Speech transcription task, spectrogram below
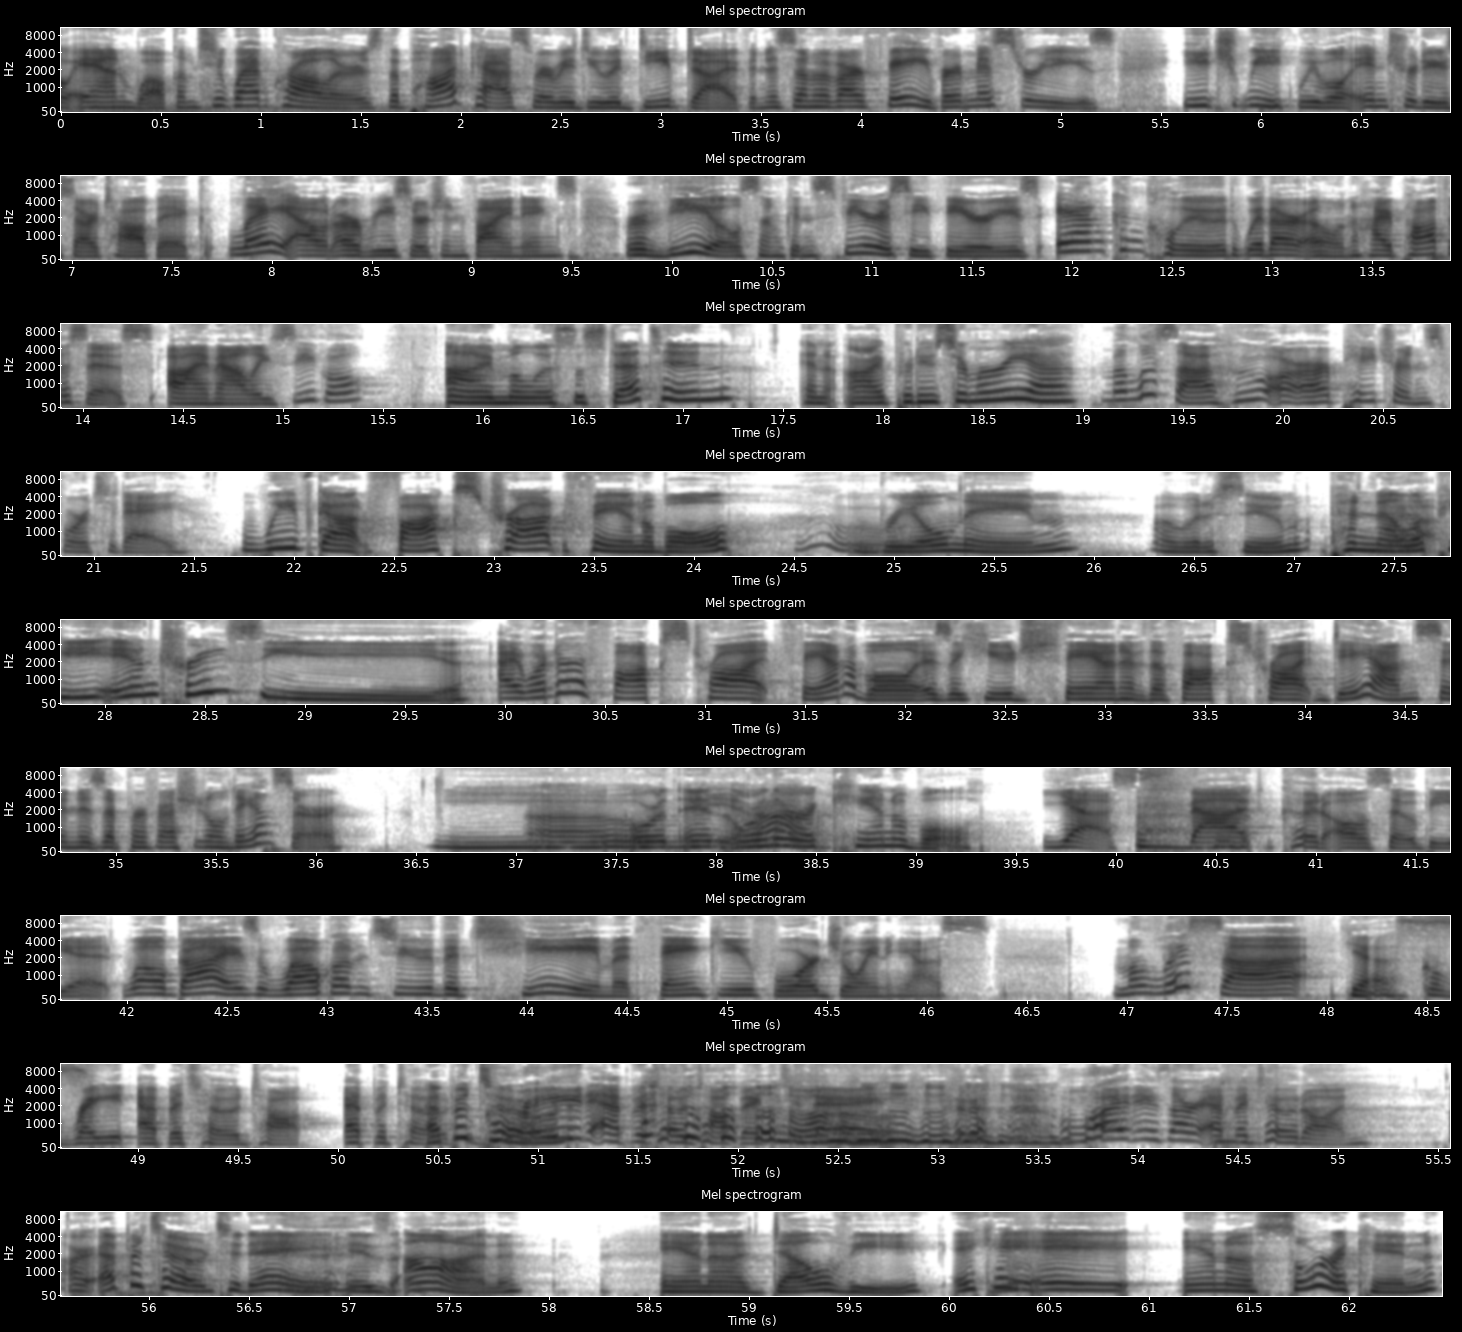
Hello, and welcome to Web Crawlers, the podcast where we do a deep dive into some of our favorite mysteries. Each week, we will introduce our topic, lay out our research and findings, reveal some conspiracy theories, and conclude with our own hypothesis. I'm Allie Siegel. I'm Melissa Stettin. And I, producer Maria. Melissa, who are our patrons for today? We've got Foxtrot Fanable, real name, I would assume, Penelope and Tracy. I wonder if Foxtrot Fanable is a huge fan of the Foxtrot dance and is a professional dancer. Oh, or and, or they're a cannibal. Yes, that could also be it. Well, guys, welcome to the team. Thank you for joining us. Melissa, Yes. great epitode top. Epitode. Epitode. Great epitode topic today. what is our epitode on? Our episode today is on Anna Delvey, aka Anna Sorokin,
